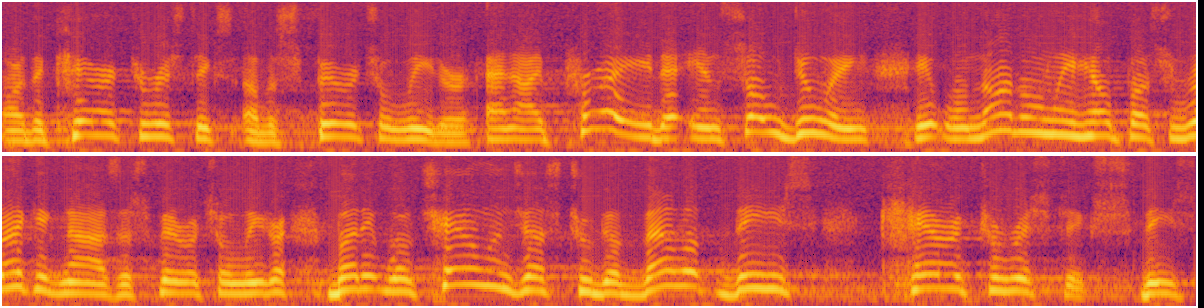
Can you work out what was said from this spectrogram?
are the characteristics of a spiritual leader. And I pray that in so doing, it will not only help us recognize a spiritual leader, but it will challenge us to develop these characteristics, these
